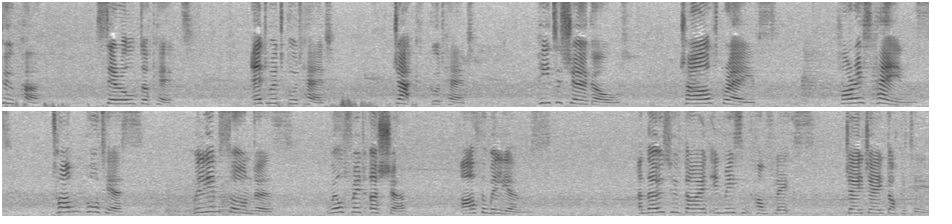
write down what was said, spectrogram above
Cooper, Cyril Duckett, Edward Goodhead, Jack Goodhead, Peter Shergold, Charles Graves, Horace Haynes, Tom Porteous, William Saunders, Wilfred Usher, Arthur Williams, and those who've died in recent conflicts, J.J. Doherty.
